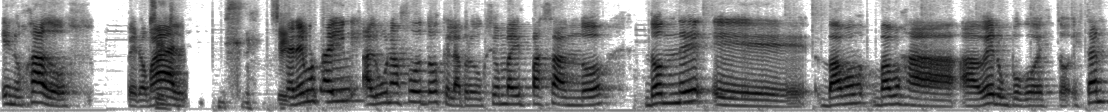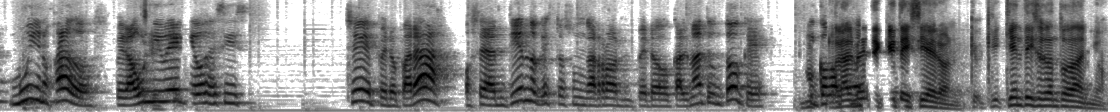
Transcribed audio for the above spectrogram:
enojados, pero Sí. mal. Sí. Tenemos ahí algunas fotos que la producción va a ir pasando, donde eh, vamos, vamos a, a ver un poco esto. Están muy enojados, pero a un Sí. nivel que vos decís, che, pero pará. O sea, entiendo que esto es un garrón, pero calmate un toque. Realmente, ¿qué te hicieron? ¿Qué- qué- ¿Quién te hizo tanto daño?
